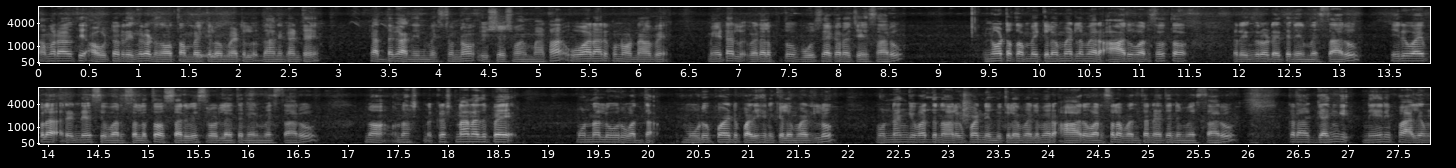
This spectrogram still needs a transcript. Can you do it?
అమరావతి అవుటర్ రింగ్ రోడ్ నూట తొంభై కిలోమీటర్లు దానికంటే పెద్దగా నిర్మిస్తున్నాం విశేషం అనమాట ఓఆర్ఆర్కు నూట నలభై మీటర్లు వెడల్పుతో భూసేకరణ చేశారు. నూట తొంభై కిలోమీటర్ల మేర ఆరు వరుసలతో రింగ్ రోడ్ అయితే నిర్మిస్తారు. ఇరువైపులా రెండేసి వరుసలతో సర్వీస్ రోడ్లు అయితే నిర్మిస్తారు. నా- నష్ట- కృష్ణానదిపై మున్నలూరు వద్ద మూడు పాయింట్ పదిహేను కిలోమీటర్లు మున్నంగి వద్ద నాలుగు పాయింట్ ఎనిమిది కిలోమీటర్ల మేర ఆరు వరుసల వంతెన అయితే నిర్మిస్తారు ఇక్కడ గంగి నేనిపాలెం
